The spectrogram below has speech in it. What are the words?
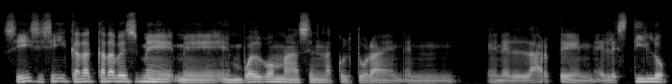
Sí, sí, sí, cada, cada vez me, me envuelvo más en la cultura, en, en, en el arte, en el estilo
